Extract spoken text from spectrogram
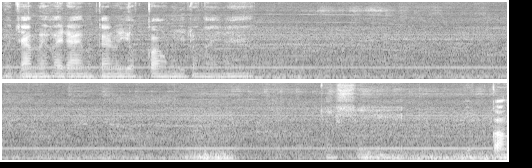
จจำไม่ค่อยได้เหมือนกันว่ายกกองมันอยู่ตรงไหนนะแท็กซี่ยกกอง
